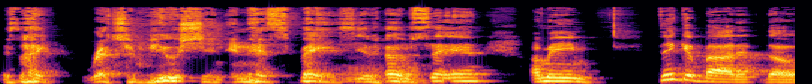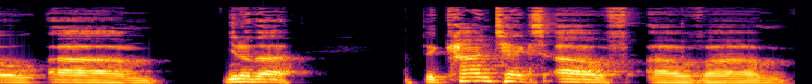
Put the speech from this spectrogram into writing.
it's like retribution in that space. You know what I'm saying? I mean, think about it though. Um, you know, the the context of of um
